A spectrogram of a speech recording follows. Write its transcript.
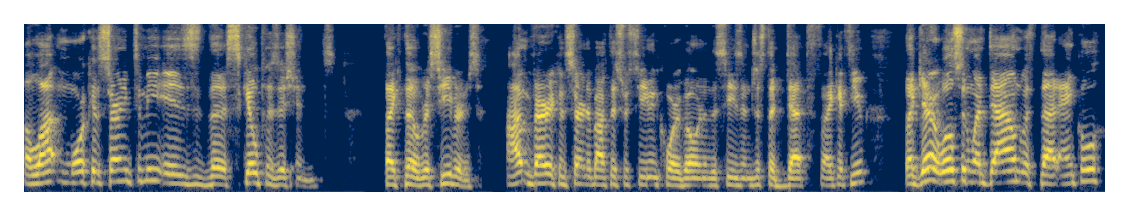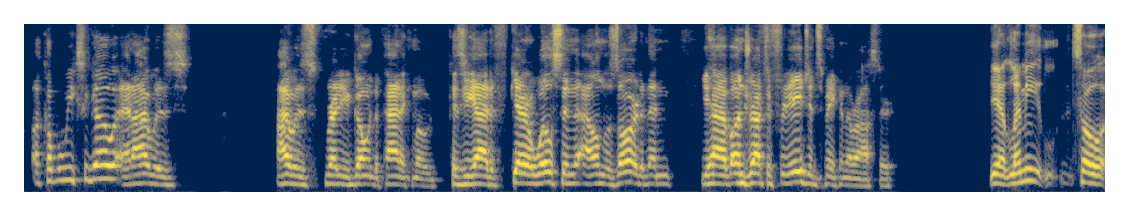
a lot more concerning to me is the skill positions, like the receivers. I'm very concerned about this receiving core going into the season, just the depth. Like if you like Garrett Wilson went down with that ankle a couple weeks ago, and I was I was ready to go into panic mode because you had Garrett Wilson, Allen Lazard, and then you have undrafted free agents making the roster. Yeah, let me. So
